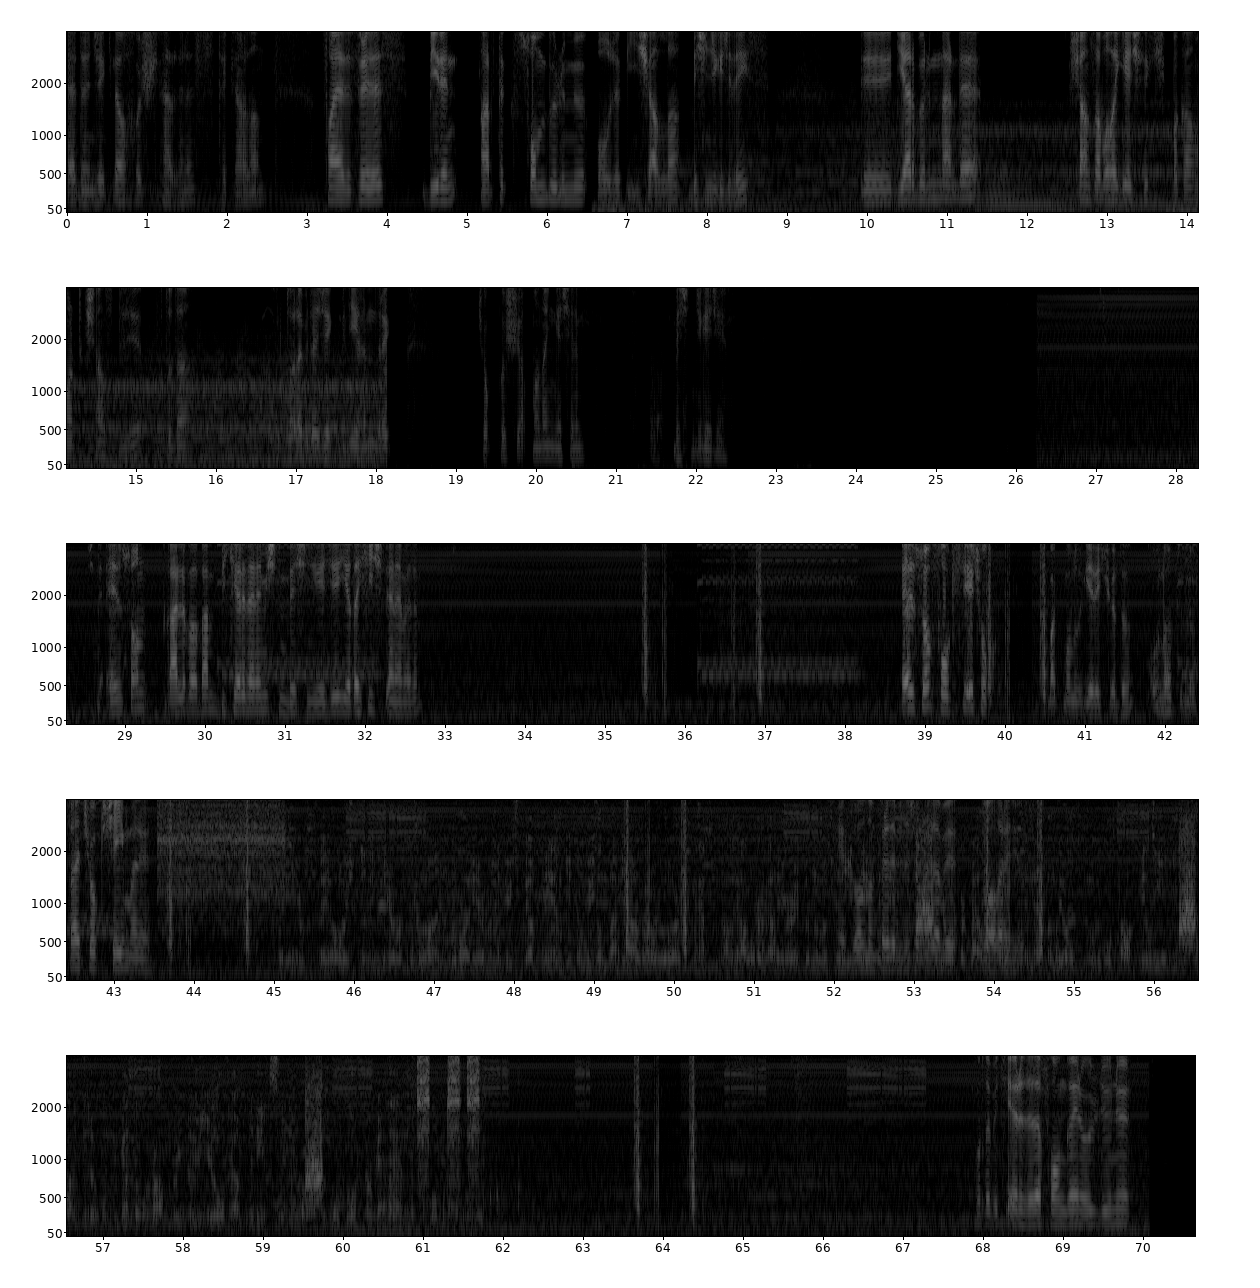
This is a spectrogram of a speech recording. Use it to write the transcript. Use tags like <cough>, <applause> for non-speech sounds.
Evet öncelikle hoş geldiniz tekrardan. Final Freddy's 1'in artık son bölümü olacak inşallah. 5. gecedeyiz. Ee, diğer bölümlerde şans abala geçtik. Bakalım artık şans bizi burada da kurtarabilecek mi diyelim direkt çok boş yapmadan geçelim 5. geceye. Şimdi en son galiba ben bir kere denemiştim 5. geceyi ya da hiç denemedim. En son Foxy'ye çok bakmamız gerekiyordu. Onu hatırlıyorum. Ben çok şeyim hani. Evet, Golden Freddy bize çok güzel bir dualar ediyor. Teoride de Fonga'nın öldüğünü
